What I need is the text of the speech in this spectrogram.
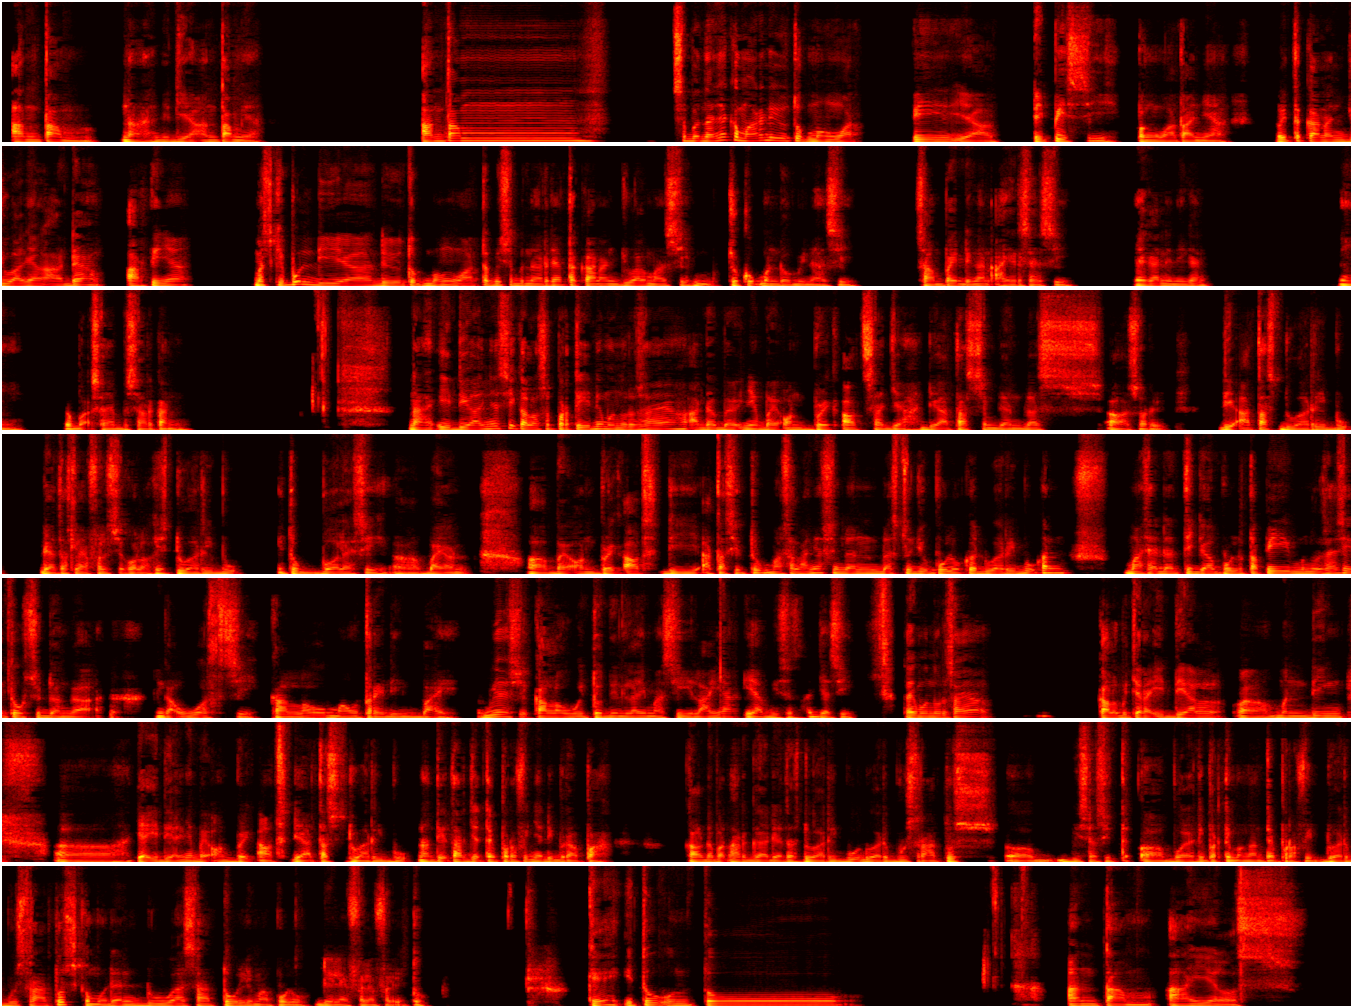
Antam. Nah, ini dia Antam ya. Antam sebenarnya kemarin di YouTube menguat, tapi ya tipis sih penguatannya. Tapi tekanan jual yang ada artinya meskipun dia di YouTube menguat, tapi sebenarnya tekanan jual masih cukup mendominasi sampai dengan akhir sesi. Ya kan ini kan? Nih, coba saya besarkan Nah, idealnya sih kalau seperti ini menurut saya ada baiknya buy on breakout saja di atas 19 uh, sorry, di atas 2000, di atas level psikologis 2000 itu boleh sih uh, buy on uh, buy on breakout di atas itu. Masalahnya 1970 ke 2000 kan masih ada 30 tapi menurut saya sih itu sudah nggak nggak worth sih kalau mau trading buy. Tapi ya sih, kalau itu nilai masih layak ya bisa saja sih. Tapi menurut saya kalau bicara ideal uh, mending uh, ya idealnya buy on breakout di atas 2000. Nanti target take profitnya di berapa? kalau dapat harga di atas 2000 2100 uh, bisa uh, boleh dipertimbangkan take profit. 2100 kemudian 2150 di level-level itu. Oke itu untuk Antam IELTS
